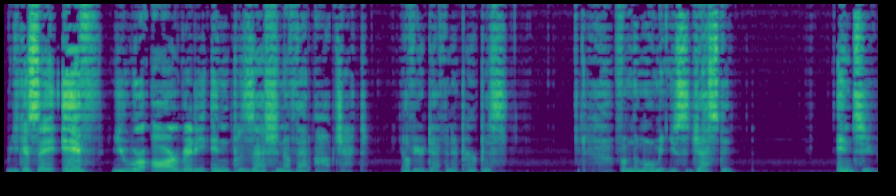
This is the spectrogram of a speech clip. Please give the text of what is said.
you could say if you were already in possession of that object of your definite purpose from the moment you suggest it into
